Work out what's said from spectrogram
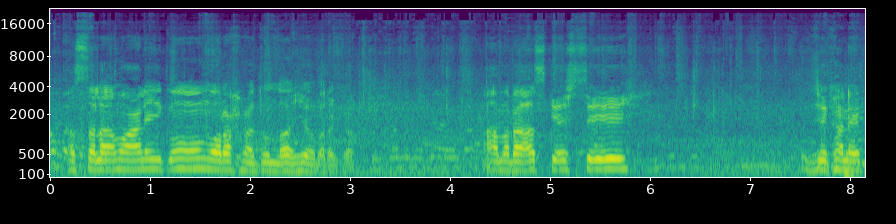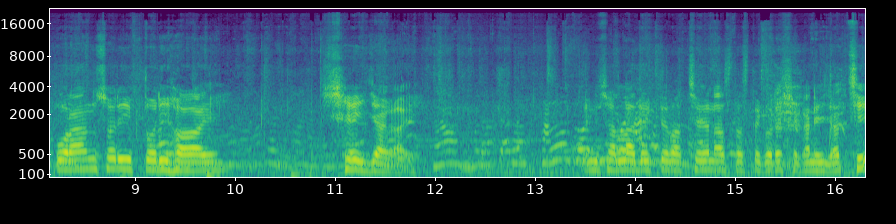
আসসালামু আলাইকুম ওরহমতুল্লাহ আমরা আজকে এসছি যেখানে কোরআন শরীফ তৈরি হয় সেই জায়গায়। ইনশাল্লাহ দেখতে পাচ্ছেন, আস্তে আস্তে করে সেখানেই যাচ্ছি।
